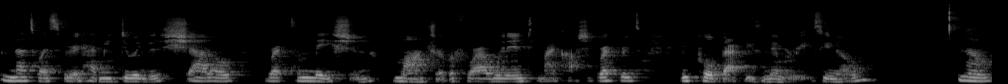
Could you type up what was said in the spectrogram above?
And that's why Spirit had me doing this shadow reclamation mantra before I went into my Akashic records and pulled back these memories, you know? Now,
